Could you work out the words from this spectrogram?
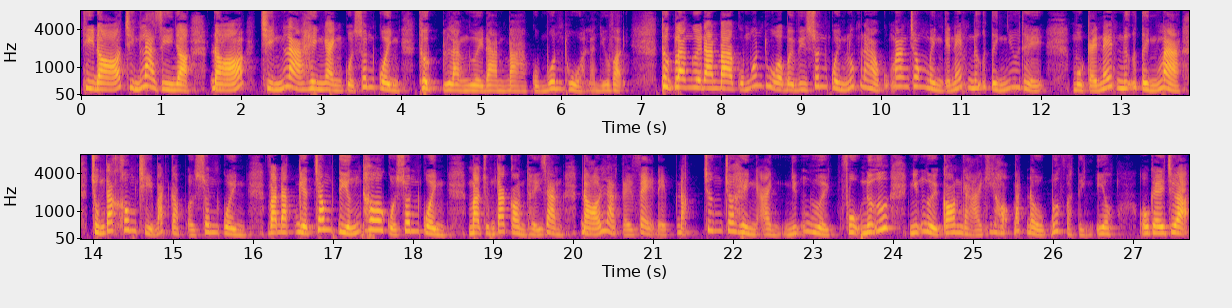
Thì đó chính là gì nhỉ? Đó chính là hình ảnh của Xuân Quỳnh thực là người đàn bà của muôn thuở là như vậy Thực là người đàn bà của muôn thuở bởi vì Xuân Quỳnh lúc nào cũng mang trong mình cái nét nữ tính như thế. Một cái nét nữ tính mà chúng ta không chỉ bắt gặp ở Xuân Quỳnh và đặc biệt trong tiếng thơ của Xuân Quỳnh mà chúng ta còn thấy rằng đó là cái vẻ đẹp đặc trưng cho hình ảnh những người phụ nữ, những người con gái khi họ bắt đầu bước vào tình yêu. Ok chưa ạ?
